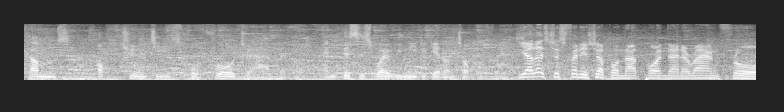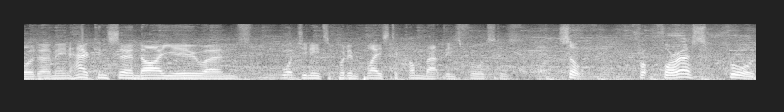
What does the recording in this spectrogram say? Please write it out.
comes opportunities for fraud to happen. And this is where we need to get on top of it. Yeah, let's just finish up on that point then around fraud. I mean, how concerned are you and what do you need to put in place to combat these fraudsters? So, for, for us, fraud,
